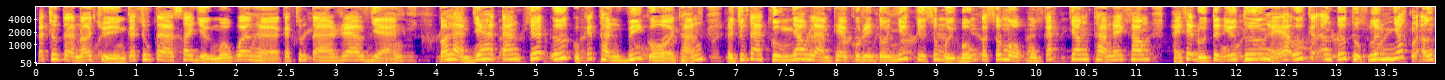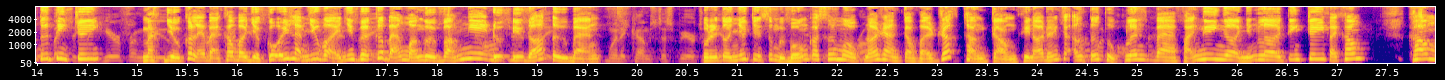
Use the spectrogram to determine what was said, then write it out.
Cách chúng ta nói chuyện, cách chúng ta xây dựng mối quan hệ, cách chúng ta rao giảng có làm gia tăng kết ước của các thành viên của hội thánh để chúng ta cùng nhau làm theo Corinto nhất chương số 14 câu số 1 một cách chân thành hay không? Hãy theo đuổi tình yêu thương, hãy ao ước các ân tứ thuộc linh nhất là ân tứ tiên tri. Mặc dù có lẽ bạn không bao giờ cố ý làm như vậy, nhưng về cơ bản mọi người vẫn nghe được điều đó từ bạn. Corinto nhất chương số 14 câu số 1 nói rằng cần phải rất thận trọng khi nói đến các ân tứ thuộc linh và phải nghi ngờ những lời tiên tri, phải không? Không,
